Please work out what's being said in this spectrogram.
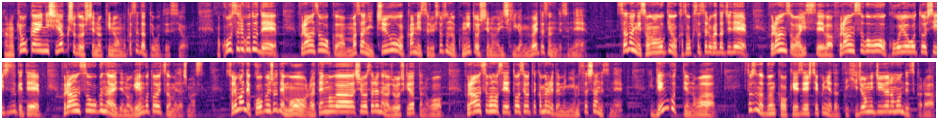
あの、教会に市役所としての機能を持たせたということですよ。まあ、こうすることで、フランス王国はまさに中央が管理する一つの国としての意識が芽生えたすんですね。さらにその動きを加速させる形で、フランスは一世はフランス語を公用語として位置づけて、フランス国内での言語統一を目指します。それまで公文書でもラテン語が使用されるのが常識だったのを、フランス語の正当性を高めるためにやめさせたんですね。言語っていうのは、一つの文化を形成していくにあたって非常に重要なもんですから、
